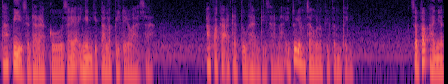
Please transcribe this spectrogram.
Tapi saudaraku, saya ingin kita lebih dewasa. Apakah ada Tuhan di sana? Itu yang jauh lebih penting. Sebab hanya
